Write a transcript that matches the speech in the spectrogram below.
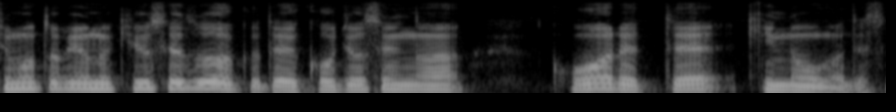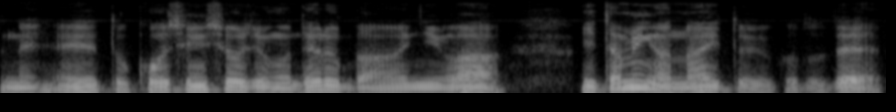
橋本病の急性増悪で甲状腺が壊れて機能がですね、えーと、更新症状が出る場合には痛みがないということで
